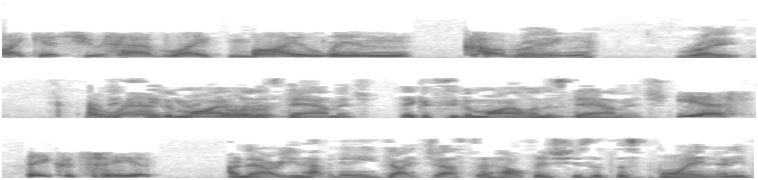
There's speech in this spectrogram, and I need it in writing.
I guess you have like myelin covering. Right. And they see the myelin is damaged. They could see the myelin is damaged. Yes, they could see it. Now, are you having any digestive health issues at this point? Any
